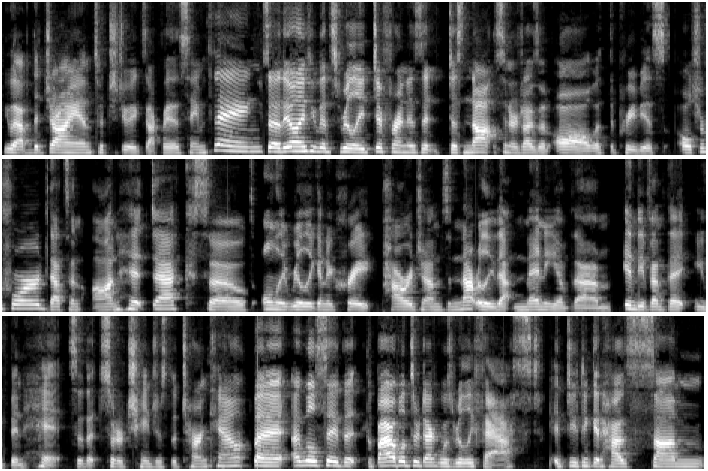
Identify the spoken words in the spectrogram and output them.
You have the Giants, which do exactly the same thing. So the only thing that's really different is it does not synergize at all with the previous Ultra Forge. That's an on hit deck. So it's only really going to create power gems and not really that many of them in the event that you've been hit. So that sort of changes the turn count. But I will say that the Bioblitzer deck was really fast. I do think it has some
